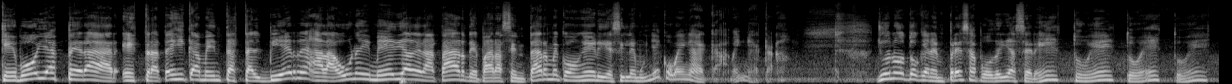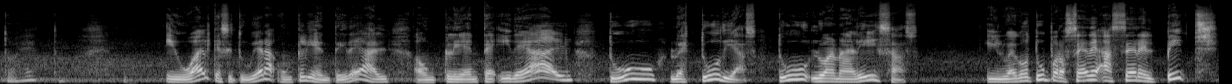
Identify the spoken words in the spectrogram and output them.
que voy a esperar estratégicamente hasta el viernes a la una y media de la tarde para sentarme con él y decirle, muñeco, ven acá, ven acá. Yo noto que la empresa podría hacer esto, esto, esto, esto, esto. Igual que si tuviera un cliente ideal, a un cliente ideal, tú lo estudias, tú lo analizas, y luego tú procedes a hacer el pitch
